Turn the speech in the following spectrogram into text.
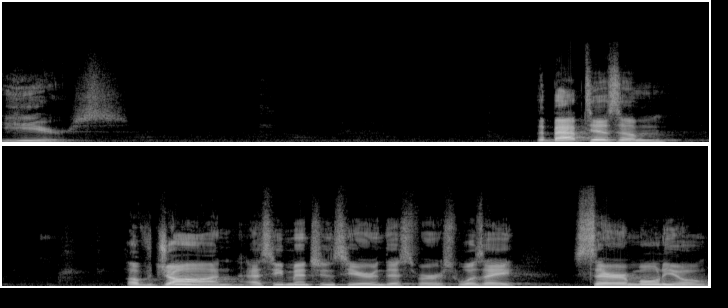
years, The baptism of John, as he mentions here in this verse, was a ceremonial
